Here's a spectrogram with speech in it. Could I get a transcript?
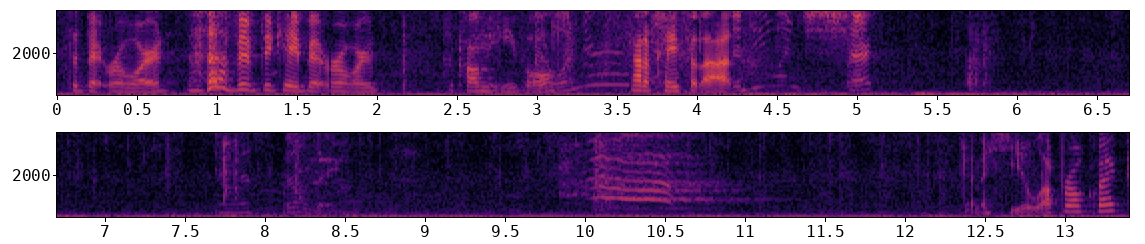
It's a bit reward. 50k bit reward to call me evil. wonder. Gotta pay for that. Did anyone check in this building? Gonna heal up real quick.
